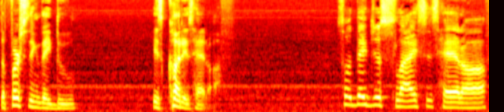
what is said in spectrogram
the first thing they do is cut his head off. So they just slice his head off,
